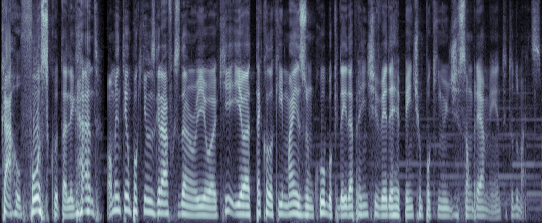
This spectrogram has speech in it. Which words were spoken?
carro fosco, tá ligado? Aumentei um pouquinho os gráficos da Unreal aqui e eu até coloquei mais um cubo, que daí dá pra gente ver, de repente, um pouquinho de sombreamento e tudo mais.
